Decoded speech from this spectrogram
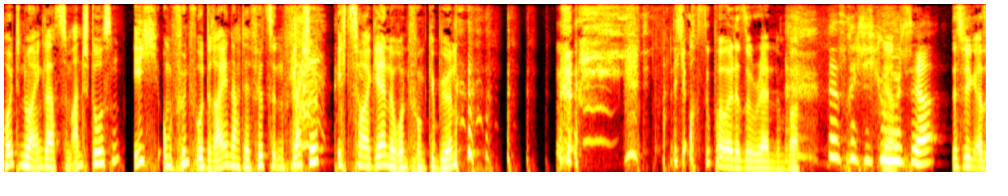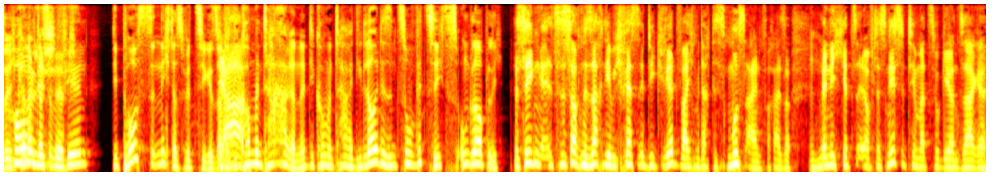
Heute nur ein Glas zum Anstoßen. Ich um 5.03 Uhr nach der 14. Flasche. Ich zahle gerne Rundfunkgebühren. Den fand ich auch super, weil der so random war. Das ist richtig gut, ja. Deswegen, also ich kann Holy euch das shit. empfehlen. Die Posts sind nicht das Witzige, sondern Ja. die Kommentare, ne? Die Kommentare. Die Leute sind so witzig, das ist unglaublich. Deswegen, es ist auch eine Sache, die habe ich fest integriert, weil ich mir dachte, es muss einfach. Also, Mhm. wenn ich jetzt auf das nächste Thema zugehe und sage,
